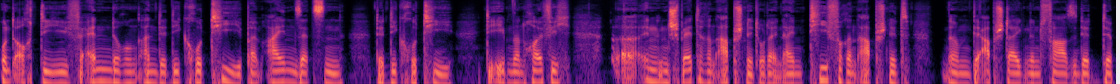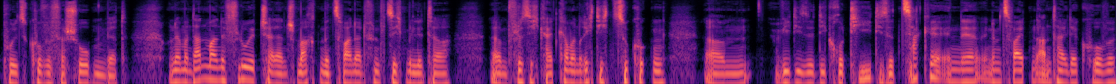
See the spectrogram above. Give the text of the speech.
und auch die Veränderung an der Dikrotie beim Einsetzen der Dikrotie, die eben dann häufig äh, in einen späteren Abschnitt oder in einen tieferen Abschnitt ähm, der absteigenden Phase der, der Pulskurve verschoben wird. Und wenn man dann mal eine Fluid Challenge macht mit 250 Milliliter ähm, Flüssigkeit, kann man richtig zugucken, ähm, wie diese Dikrotie, diese Zacke in der in dem zweiten Anteil der Kurve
